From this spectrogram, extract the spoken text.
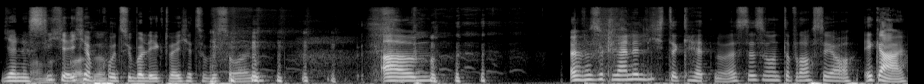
Ja, na sicher, ich habe kurz überlegt, welche zu besorgen. ähm, einfach so kleine Lichterketten, weißt du, so, und da brauchst du ja auch. Egal.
